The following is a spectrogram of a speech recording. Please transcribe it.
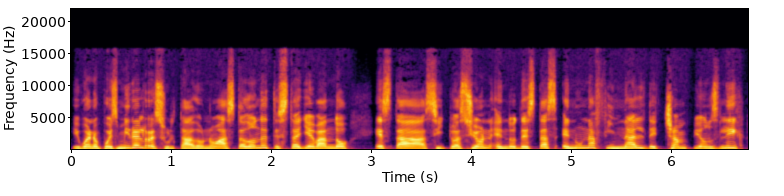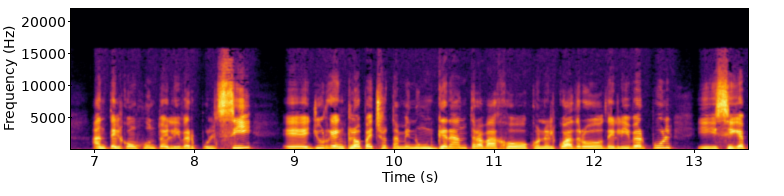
y bueno, pues mira el resultado, ¿no? Hasta dónde te está llevando esta situación en donde estás en una final de Champions League ante el conjunto de Liverpool. Sí, eh, Jürgen Klopp ha hecho también un gran trabajo con el cuadro de Liverpool y sigue,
